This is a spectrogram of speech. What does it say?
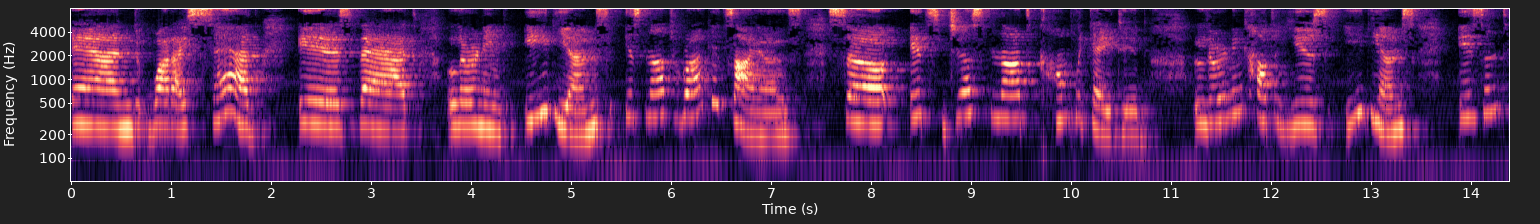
And what I said is that learning idioms is not rocket science. So it's just not complicated. Learning how to use idioms isn't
